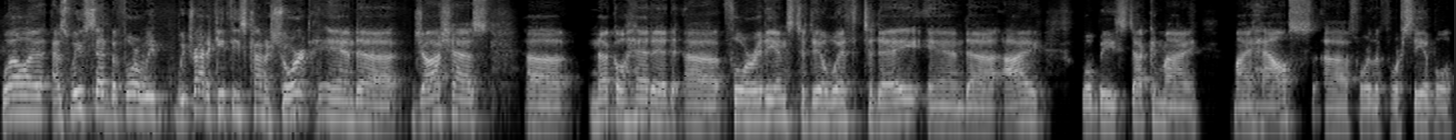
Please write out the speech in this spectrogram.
Well, uh, as we've said before, we we try to keep these kind of short, and uh, Josh has uh, knuckleheaded uh, Floridians to deal with today, and uh, I will be stuck in my my house uh, for the foreseeable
